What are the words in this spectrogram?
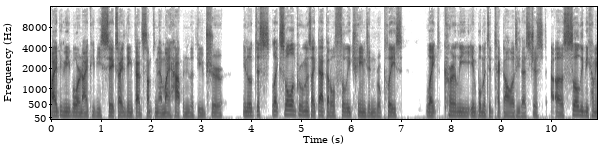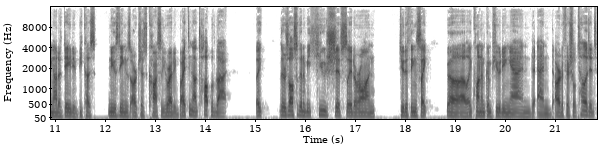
IPv4 and IPv6. I think that's something that might happen in the future. You know, just like small improvements like that that'll slowly change and replace like currently implemented technology that's just uh, slowly becoming out of dated because new things are just constantly arriving But I think on top of that, like there's also going to be huge shifts later on due to things like uh, like quantum computing and and artificial intelligence.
